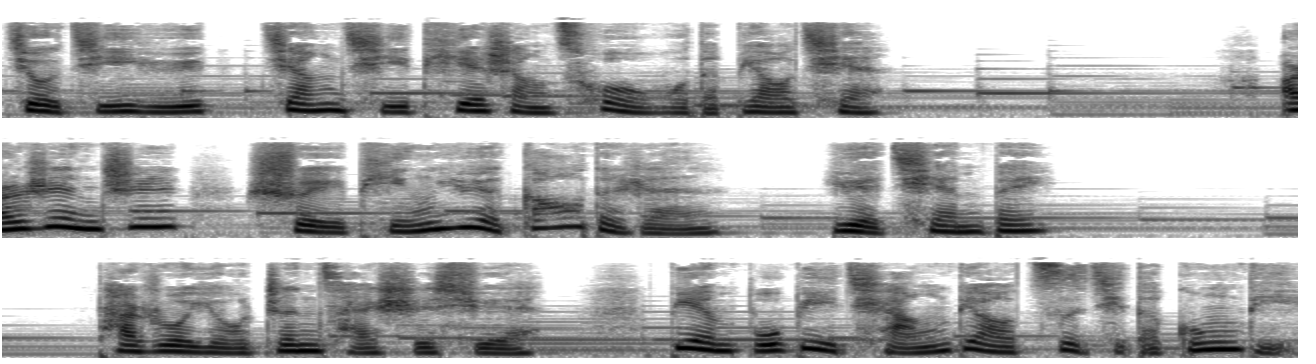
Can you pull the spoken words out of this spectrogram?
就急于将其贴上错误的标签。而认知水平越高的人越谦卑。他若有真才实学，便不必强调自己的功底，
